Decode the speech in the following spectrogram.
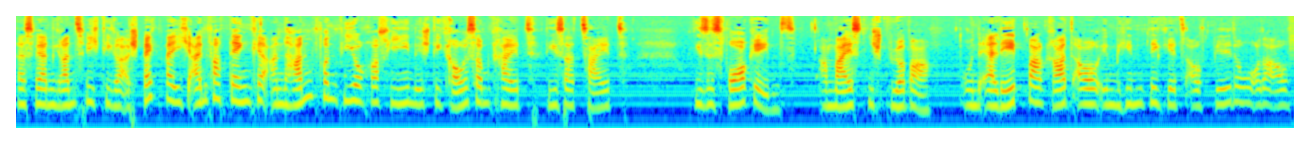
Das wäre ein ganz wichtiger Aspekt, weil ich einfach denke, anhand von Biografien ist die Grausamkeit dieser Zeit, dieses Vorgehens am meisten spürbar und erlebbar, gerade auch im Hinblick jetzt auf Bildung oder auf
